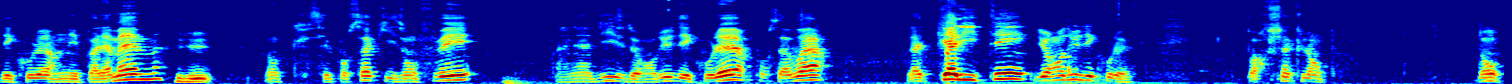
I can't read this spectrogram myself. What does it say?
des couleurs n'est pas la même. Mhm. Donc c'est pour ça qu'ils ont fait un indice de rendu des couleurs pour savoir la qualité du rendu des couleurs par chaque lampe. Donc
